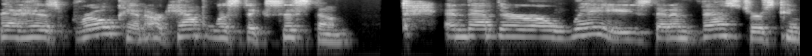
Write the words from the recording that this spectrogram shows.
that has broken our capitalistic system and that there are ways that investors can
